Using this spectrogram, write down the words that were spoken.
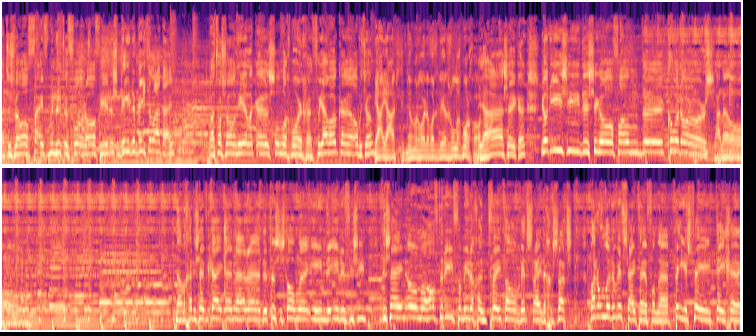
Het is wel al vijf minuten voor half vier, dus ben je er een beetje laat bij. Maar het was wel een heerlijke zondagmorgen. Voor jou ook, eh, Albert-Jan? Ja, ja, als je dit nummer hoort, dan wordt het weer een zondagmorgen, hoor. Ja, zeker. You're Easy, de single van de Commodores. Jawel. Nou, we gaan eens even kijken naar eh, de tussenstanden in de Eredivisie. Er zijn om half drie vanmiddag een tweetal wedstrijden gestart. Waaronder de wedstrijd eh, van eh, PSV tegen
